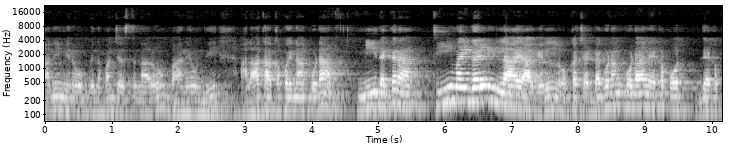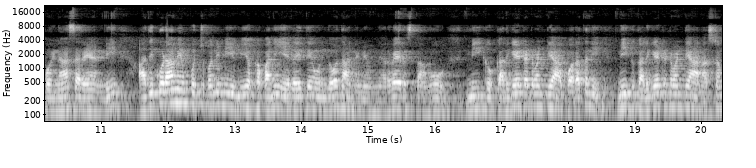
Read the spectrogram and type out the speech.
అని మీరు విన్నపం చేస్తున్నారు. బాగానే ఉంది. అలా కాకపోయినా కూడా మీ దగ్గర తీమైగల్ ఇల్లాయాగిల్ ఒక చెడ్డ గుణం కూడా లేకపో లేకపోయినా సరే అండి అది కూడా మేము పుచ్చుకొని మీ మీ యొక్క పని ఏదైతే ఉందో దాన్ని మేము నెరవేరుస్తాము. మీకు కలిగేటటువంటి ఆ కొరతని మీకు కలిగేటటువంటి ఆ నష్టం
